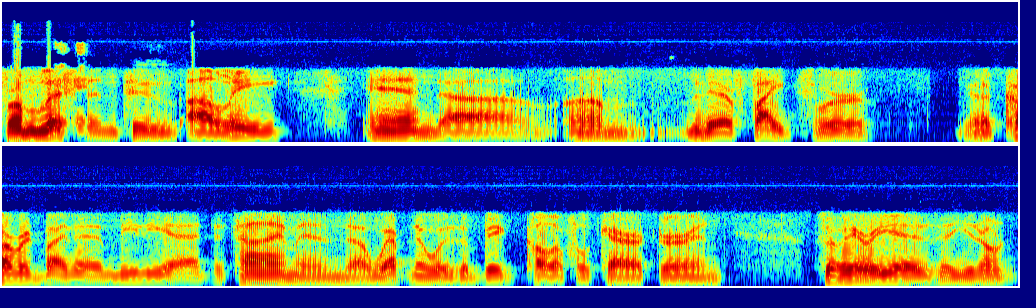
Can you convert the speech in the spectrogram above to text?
from Liston to Ali, and uh, um, their fights were uh, covered by the media at the time, and uh, Wepner was a big, colorful character, and so here he is. Uh, you don't.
